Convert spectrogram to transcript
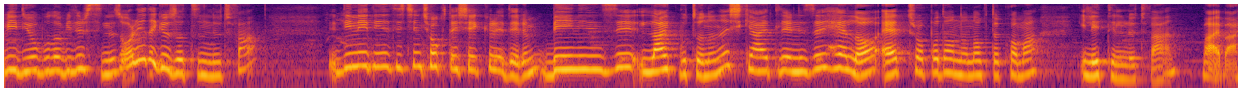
video bulabilirsiniz. Oraya da göz atın lütfen. Dinlediğiniz için çok teşekkür ederim. Beğeninizi like butonuna, şikayetlerinizi hello at tropodonna.com'a iletin lütfen. Bay bay.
